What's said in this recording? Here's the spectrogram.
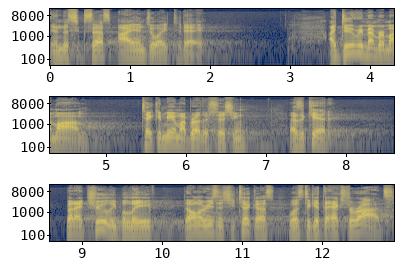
in the success I enjoy today. I do remember my mom taking me and my brothers fishing as a kid, but I truly believe the only reason she took us was to get the extra rods.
